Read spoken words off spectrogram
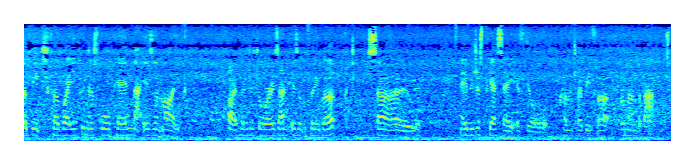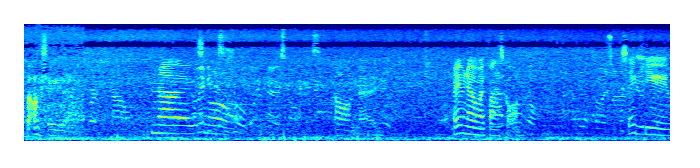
a beach club where you can just walk in that isn't like 500 euros and isn't fully booked. So maybe just PSA if you're coming to Ibiza. Remember that. But I'll show you it. No, it's not. Oh no. I don't even know where my fan's gone. So cute.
